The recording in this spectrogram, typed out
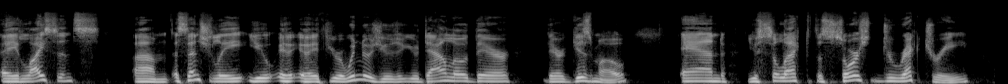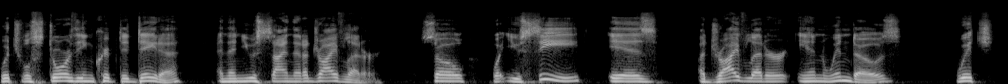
a license. Um, essentially, you if you're a Windows user, you download their their Gizmo, and you select the source directory, which will store the encrypted data and then you assign that a drive letter. So what you see is a drive letter in Windows which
